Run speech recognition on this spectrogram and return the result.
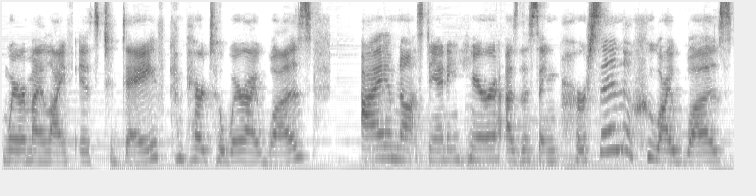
where my life is today compared to where I was, I am not standing here as the same person who I was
